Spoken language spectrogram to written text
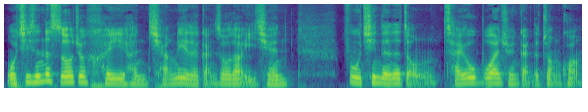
我其实那时候就可以很强烈的感受到以前父亲的那种财务不安全感的状况。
